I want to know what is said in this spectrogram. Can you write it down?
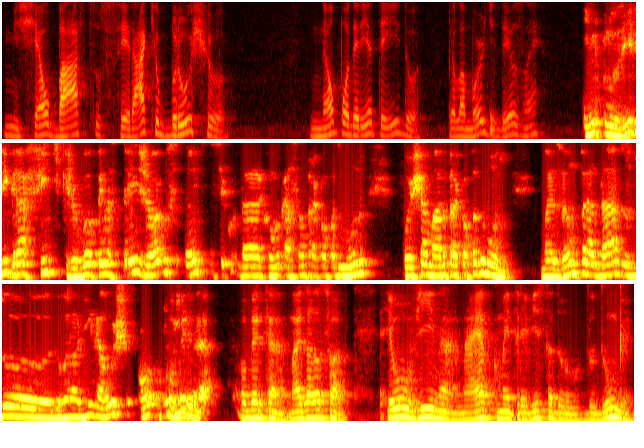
Michel Bastos, será que o Bruxo não poderia ter ido? Pelo amor de Deus, né? Inclusive Grafite, que jogou apenas três jogos antes ser, da convocação para a Copa do Mundo, foi chamado para a Copa do Mundo. Mas vamos para dados do, do Ronaldinho Gaúcho. Ô, Bertan, mas olha só, eu ouvi na, na época uma entrevista do, do Dunga,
